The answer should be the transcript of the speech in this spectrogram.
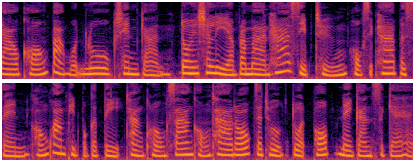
ยาวของปากมดลูกเช่นกัน โดยเฉลี่ยประมาณ 50-65%ของความผิดปกติ ทางโครงสร้างของทารกจะถูกตรวจพบในการสแกน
